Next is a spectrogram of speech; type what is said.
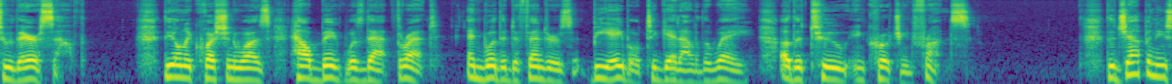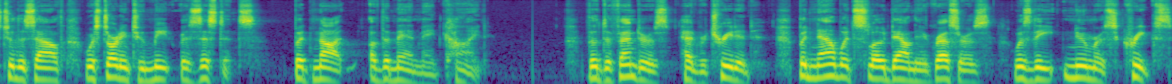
to their south. The only question was how big was that threat, and would the defenders be able to get out of the way of the two encroaching fronts? The Japanese to the south were starting to meet resistance, but not of the man made kind. The defenders had retreated, but now what slowed down the aggressors was the numerous creeks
